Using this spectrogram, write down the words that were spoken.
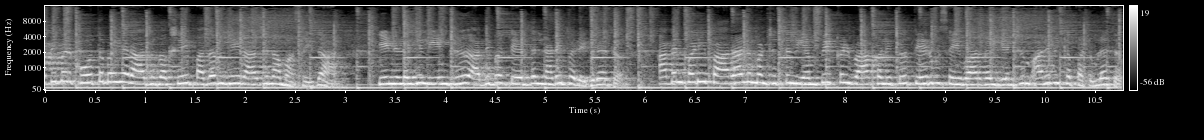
அதிபர் கோத்தபய ராஜபக்சே பதவியை ராஜினாமா செய்தார். இந்நிலையில் இன்று அதிபர் தேர்தல் நடைபெறுகிறது. அதன்படி பாராளுமன்றத்தில் எம்பிக்கள் வாக்களித்து தேர்வு செய்வார்கள் என்றும் அறிவிக்கப்பட்டுள்ளது.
